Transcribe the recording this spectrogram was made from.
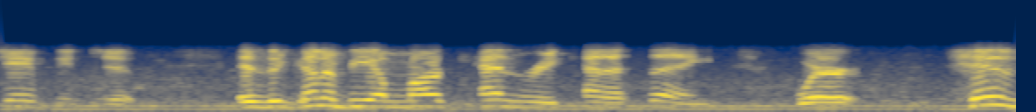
championship, is it gonna be a Mark Henry kind of thing where his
